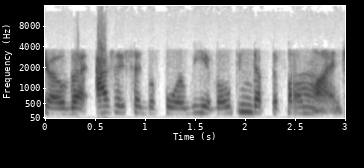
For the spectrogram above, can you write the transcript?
show, but as I said before, we have opened up the phone lines.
